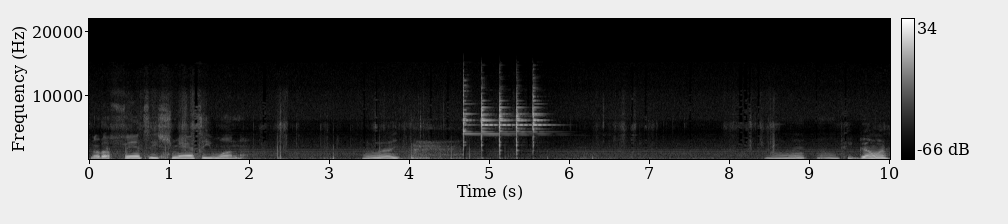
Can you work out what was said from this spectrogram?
Another fancy schmancy one. Alright. Alright, I'll keep going.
